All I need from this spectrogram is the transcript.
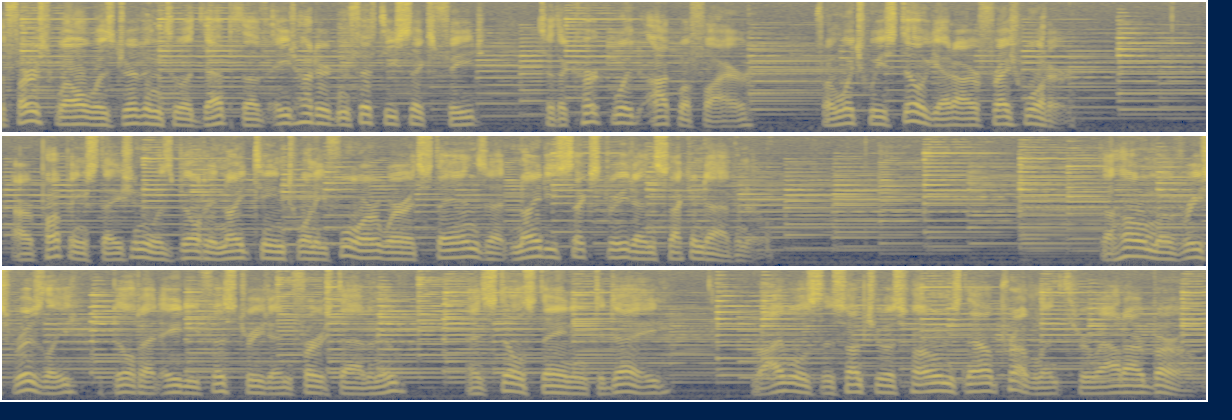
The first well was driven to a depth of 856 feet to the Kirkwood Aquifer, from which we still get our fresh water. Our pumping station was built in 1924 where it stands at 96th Street and 2nd Avenue. The home of Reese Risley, built at 85th Street and 1st Avenue, and still standing today, rivals the sumptuous homes now prevalent throughout our borough.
